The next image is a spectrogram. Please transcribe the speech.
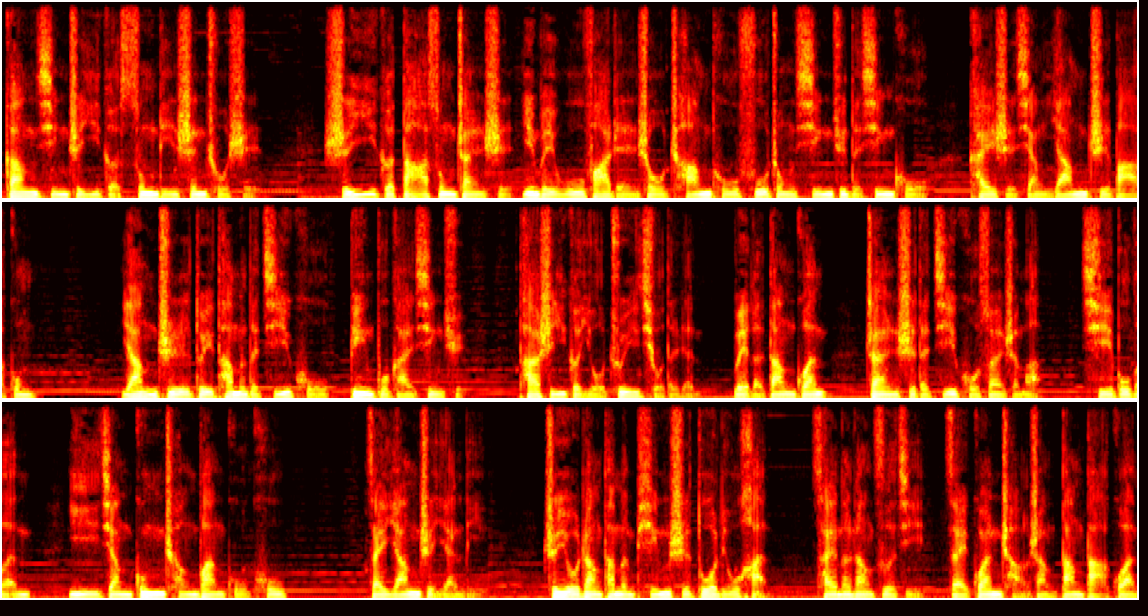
刚行至一个松林深处时，十一个大宋战士因为无法忍受长途负重行军的辛苦。开始向杨志罢工，杨志对他们的疾苦并不感兴趣。他是一个有追求的人，为了当官，战士的疾苦算什么？岂不闻“一将功成万骨枯”？在杨志眼里，只有让他们平时多流汗，才能让自己在官场上当大官。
